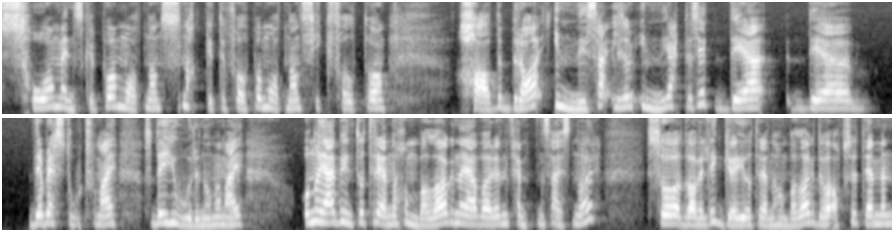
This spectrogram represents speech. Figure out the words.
så mennesker på, måten han snakket til folk på, måten han fikk folk til å ha det bra inni seg, liksom inni hjertet sitt, det, det, det ble stort for meg. Så det gjorde noe med meg. Og når jeg begynte å trene håndballag når jeg var 15-16 år, så det var veldig gøy å trene håndballag, det var absolutt det, men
